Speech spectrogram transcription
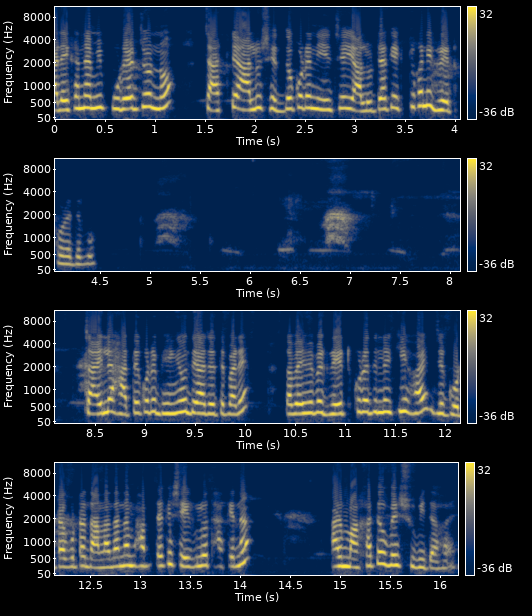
আর এখানে আমি পুরের জন্য চারটে আলু সেদ্ধ করে নিয়েছি। এই আলুটাকে একটুখানি গ্রেট করে দেব। চাইলে হাতে করে ভেঙেও দেওয়া যেতে পারে। তবে এইভাবে গ্রেট করে দিলে কি হয় যে গোটা গোটা দানা দানা ভাব থাকে সেইগুলো থাকে না। আর মাখাতেও বেশ সুবিধা হয়।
